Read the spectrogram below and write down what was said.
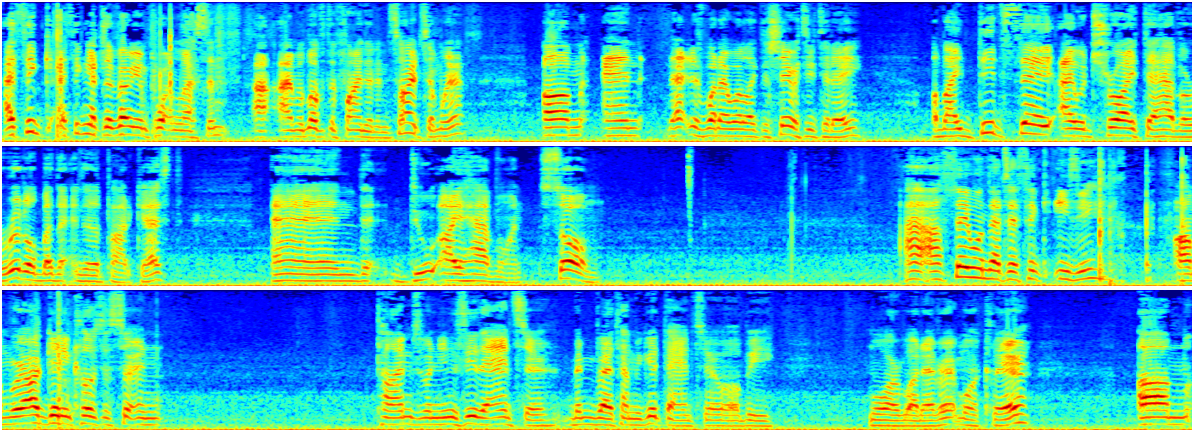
I think I think that's a very important lesson. I, I would love to find it inside somewhere. Um, and that is what I would like to share with you today. Um, I did say I would try to have a riddle by the end of the podcast, and do I have one? So I, will say one that's I think easy. Um, we are getting close to certain times when you see the answer. Maybe by the time you get the answer, it will be more whatever, more clear. Um,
